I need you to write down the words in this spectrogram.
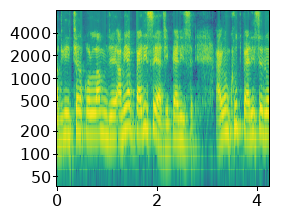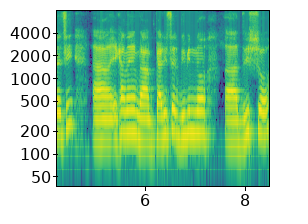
আজকে ইচ্ছা করলাম যে, আমি আর প্যারিসে আছি, প্যারিসে। একদম খুদ প্যারিসে রয়েছি। এখানে প্যারিসের বিভিন্ন দৃশ্য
